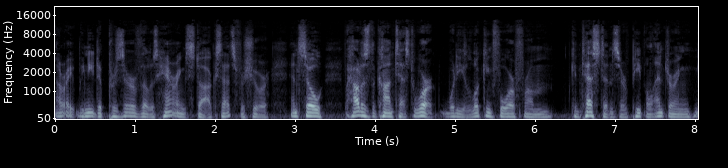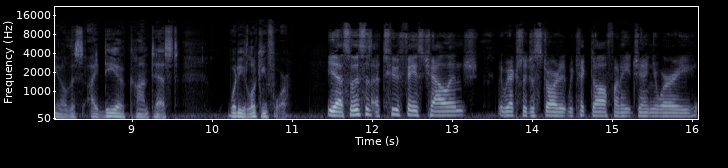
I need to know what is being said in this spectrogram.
All right, we need to preserve those herring stocks, that's for sure. And so, how does the contest work? What are you looking for from contestants or people entering, you know, this idea contest? What are you looking for? Yeah, so this is a two-phase challenge. We actually just started, we kicked off on 8 January.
